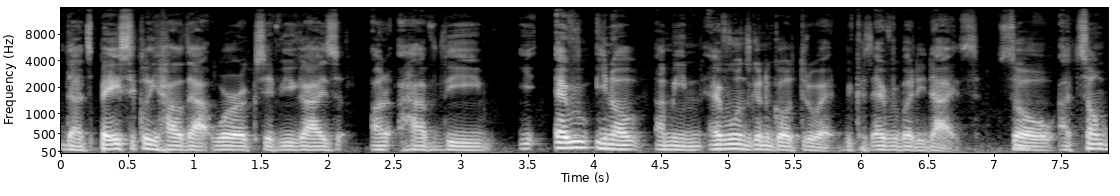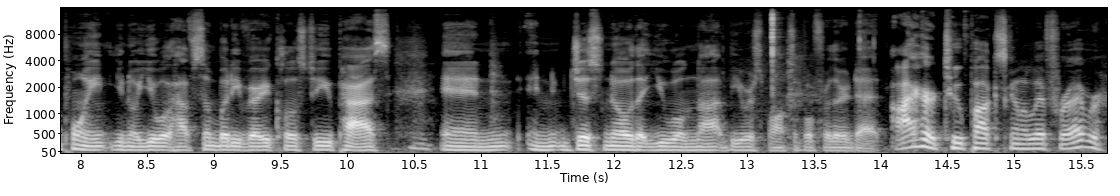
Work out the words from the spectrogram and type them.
that's basically how that works. If you guys are- have the every you know, I mean, everyone's gonna go through it because everybody dies. So at some point, you know, you will have somebody very close to you pass, and and just know that you will not be responsible for their debt. I heard Tupac's going to live forever.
